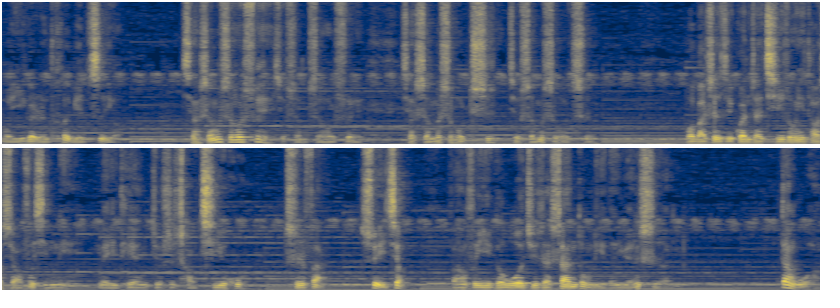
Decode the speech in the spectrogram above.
我一个人特别自由，想什么时候睡就什么时候睡，想什么时候吃就什么时候吃。我把自己关在其中一套小户型里。每天就是炒期货、吃饭、睡觉，仿佛一个蜗居在山洞里的原始人。但我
